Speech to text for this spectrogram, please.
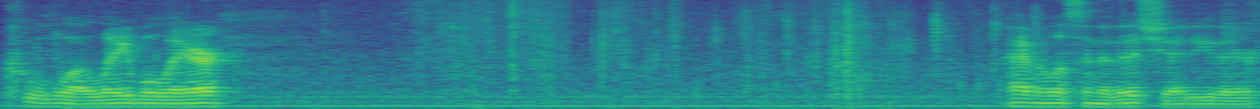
cool uh, label there. I haven't listened to this yet either.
